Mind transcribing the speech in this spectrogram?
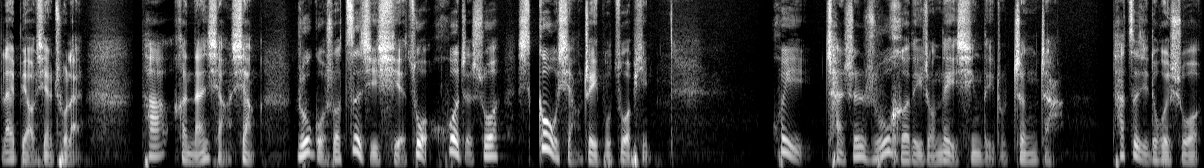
来表现出来。他很难想象，如果说自己写作或者说构想这部作品，会产生如何的一种内心的一种挣扎。他自己都会说：“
